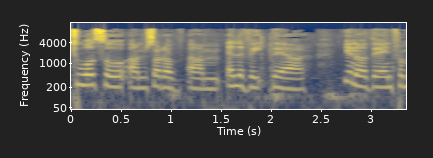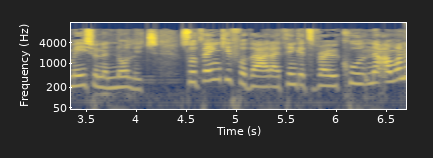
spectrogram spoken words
to also um, sort of um, elevate their you know their information and knowledge. So thank you for that. I think it's very cool. Now I want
